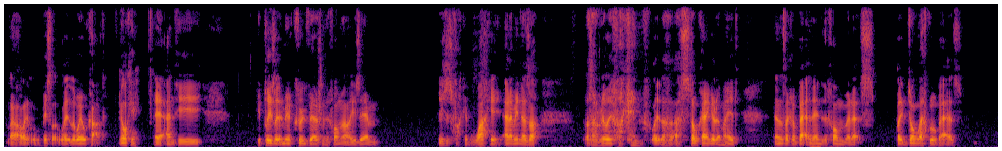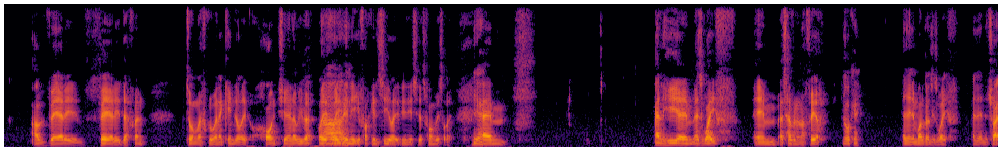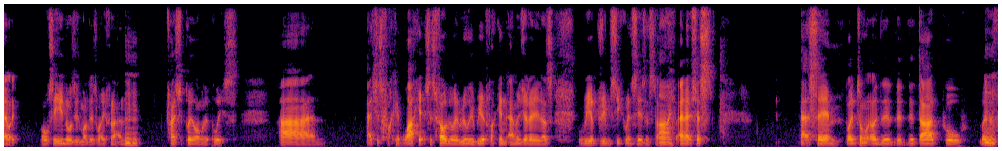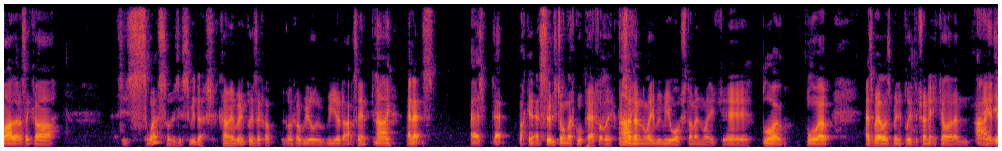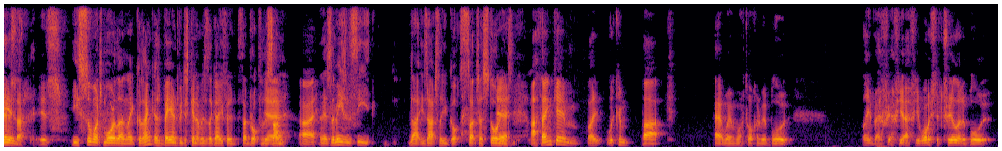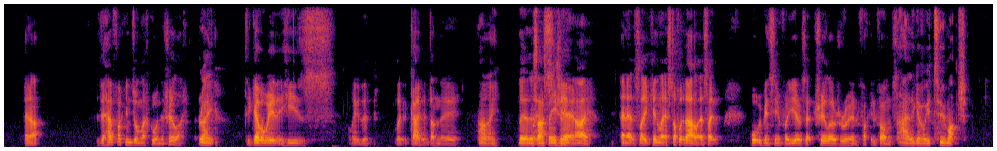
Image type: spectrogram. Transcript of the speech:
uh, like basically like the wild card. Okay. Yeah, and he he plays like the more crude version of the formula. He's um he's just fucking wacky. And I mean there's a there's a really fucking like I still can't get it out of my head. And there's like a bit at the end of the film where it's like John Lithgow bit is a very, very different John Lithgow and it kinda like haunts you in a wee bit. Like like you need to fucking see like you need to see this film basically. Yeah. Um, and he, um, his wife, um, is having an affair, okay. and then he murders his wife, and then they try to like, obviously he knows he's murdered his wife and that, and Mm-hmm. tries to play along with the police, and it's just fucking wacky. It's just filled with like really weird fucking imagery. There's weird dream sequences and stuff, Aye. and it's just. It's um like John like the, the, the dad role like the Mhm. father is like a is he Swiss or is he Swedish? Can't remember. He plays like a like a really weird accent, Aye. and it's it's it fucking it suits John Lithgow perfectly. Considering like when we watched him in like uh, Blowout. Blowout, as well as when he played the Trinity Killer in Aye, uh, is. Dexter, is He's so much more than like because I think as Bairns we just kind of him as the guy for Third Rock for the yeah, Sun, Aye, and it's amazing to see that he's actually got such a storied. I think um like looking back at when we we're talking about Blowout, like if if you if you watch the trailer of Blowout in it, they have fucking John Lithgow in the trailer Right. to give away that he's like the like the guy that done the Aye. The, the assassination. Yeah, aye. And it's like kind of like stuff like that. Like it's like what we've been seeing for years that trailers ruin fucking films. Aye, they give away too much.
